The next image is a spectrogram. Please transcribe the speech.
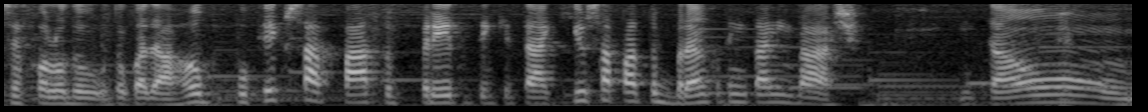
você falou do, do guarda-roupa, por que, que, o sapato preto tem que estar aqui e o sapato branco tem que estar ali embaixo? Então,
